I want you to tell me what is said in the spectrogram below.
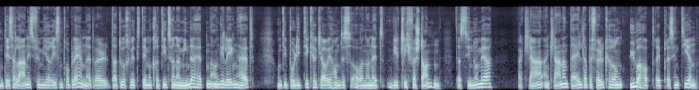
Und das allein ist für mich ein Riesenproblem, nicht? weil dadurch wird Demokratie zu einer Minderheitenangelegenheit und die Politiker, glaube ich, haben das aber noch nicht wirklich verstanden, dass sie nur mehr einen kleinen Teil der Bevölkerung überhaupt repräsentieren.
